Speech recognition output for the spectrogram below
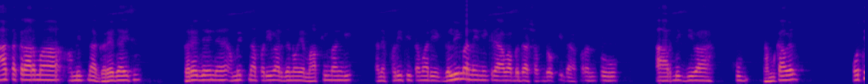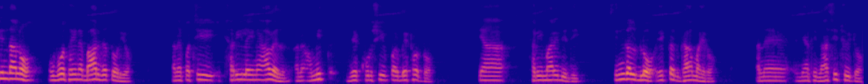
આ તકરારમાં અમિતના ઘરે જાય છે. ઘરે જઈને અમિતના પરિવારજનોએ માફી માંગી અને ફરીથી તમારી ગલીમાં નહીં નીકળે આવા બધા શબ્દો કીધા, પરંતુ આ હાર્દિક જીવા ખૂબ ધમકાવેલ. ઓચિંતાનો ઊભો થઈને બહાર જતો રહ્યો અને પછી છરી લઈને આવેલ અને અમિત જે ખુરશી ઉપર બેઠો હતો, ત્યાં છરી મારી દીધી. સિંગલ બ્લો એક જ ઘા માર્યો અને ત્યાંથી નાસી છૂટ્યો.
